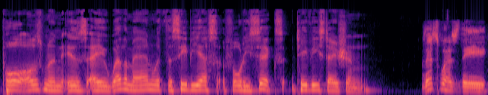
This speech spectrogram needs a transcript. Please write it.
Paul Osman is a weatherman with the CBS 46 TV station. This was the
